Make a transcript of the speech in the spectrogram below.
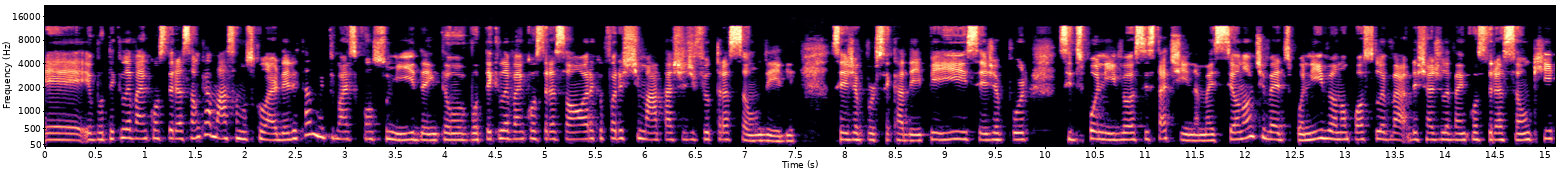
é, eu vou ter que levar em consideração que a massa muscular dele está muito mais consumida, então eu vou ter que levar em consideração a hora que eu for estimar a taxa de filtração dele, seja por CKD-EPI, seja por se disponível a cistatina. Mas se eu não tiver disponível, eu não posso levar, deixar de levar em consideração que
